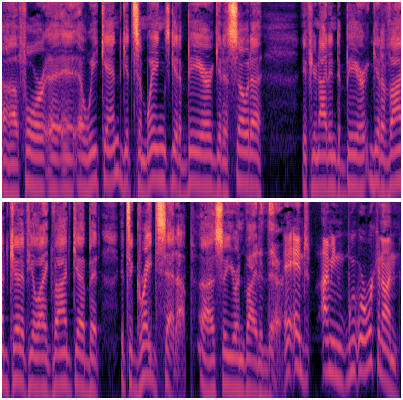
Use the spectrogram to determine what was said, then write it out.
uh, for a, a weekend. Get some wings, get a beer, get a soda. If you're not into beer, get a vodka if you like vodka. But it's a great setup, uh, so you're invited there. And, and I mean, we, we're working on.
